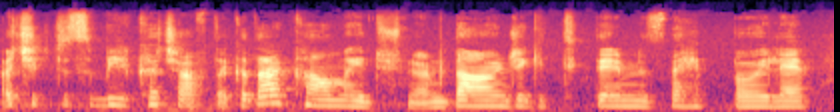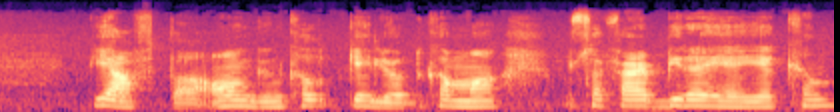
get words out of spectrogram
Açıkçası birkaç hafta kadar kalmayı düşünüyorum. Daha önce gittiklerimizde hep böyle bir hafta, 10 gün kalıp geliyorduk ama bu sefer bir aya yakın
